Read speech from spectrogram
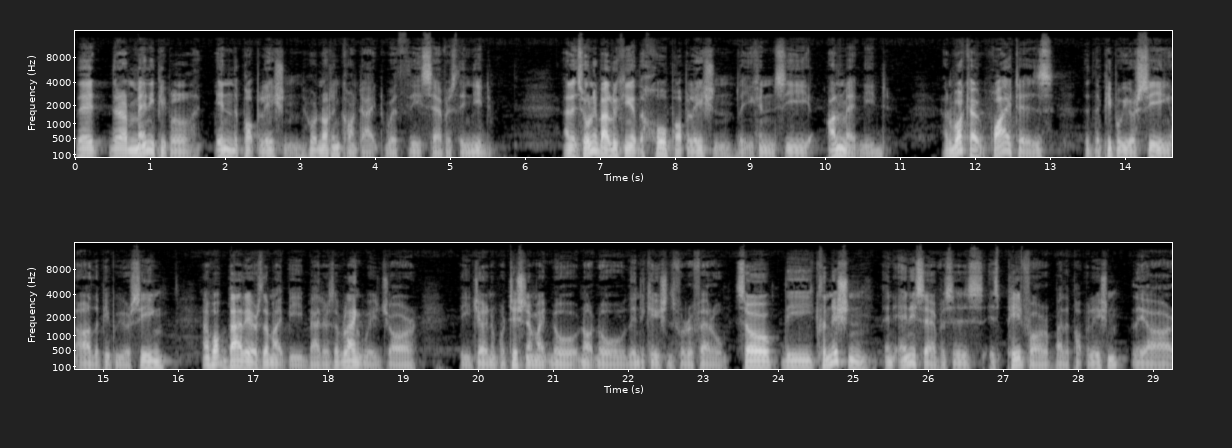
that there are many people in the population who are not in contact with the service they need. And it's only by looking at the whole population that you can see unmet need and work out why it is that the people you're seeing are the people you're seeing and what barriers there might be, barriers of language or the general practitioner might know, not know the indications for referral. So the clinician in any service is, is paid for by the population. They are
